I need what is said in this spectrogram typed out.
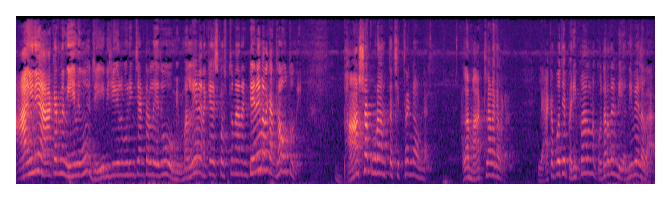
ఆయనే ఆఖరణ నేను జై విజయుల గురించి అంటలేదు. మిమ్మల్నే వెనకేసుకొస్తున్నానంటేనే మనకు అర్థం అవుతుంది. భాష కూడా అంత చిత్రంగా ఉండాలి. అలా మాట్లాడగలగాలి. లేకపోతే పరిపాలన కుదరదండి అన్ని వేళలా.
